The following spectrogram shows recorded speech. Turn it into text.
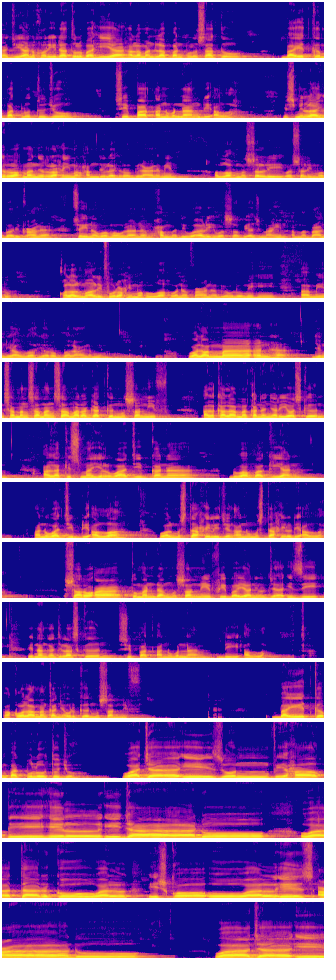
Kajian Khoridatul Bahiyah halaman 81 bait ke-47 sifat anu wenang di Allah. Bismillahirrahmanirrahim. Alhamdulillahirabbil alamin. Allahumma salli wa sallim wa barik ala sayyidina wa maulana Muhammad wa alihi washabi ajmain. Amma ba'du. Qala al-mu'allifu rahimahullah wa nafa'ana bi ulumihi. Amin ya Allah ya rabbal alamin. walamma Anha jeung samang-samangsa maragatkeun musonif al-kalama kana nyarioskeun ala kismayil wajib kana dua bagian anu wajib di Allah wal mustahili jeung anu mustahil di Allah Syara'a tumandang musannif fi bayanil jaizi dina ngajelaskeun sifat anu wenang di Allah. faqala mangka nyaurkeun musannif. bait ke-47 wajaizun fi haqqihil ijadu wa tarku wal isqa'u wal is'adu. Wajaizun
